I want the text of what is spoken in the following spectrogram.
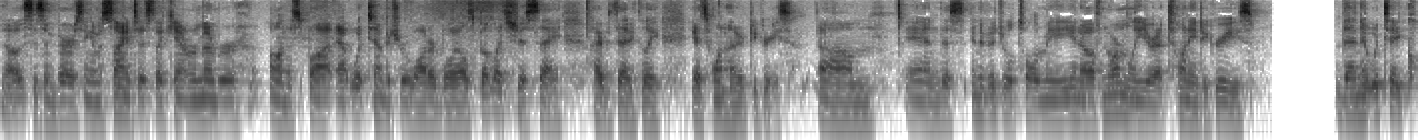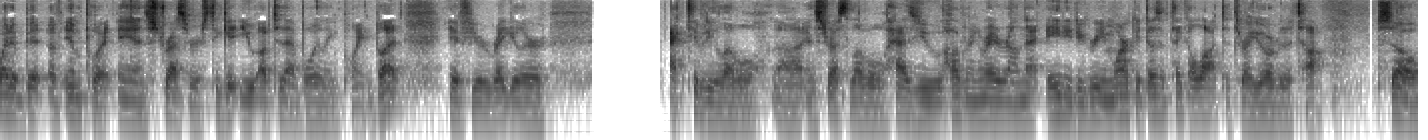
Oh, this is embarrassing. I'm a scientist. I can't remember on the spot at what temperature water boils, but let's just say, hypothetically, it's 100 degrees. Um, and this individual told me, you know, if normally you're at 20 degrees, then it would take quite a bit of input and stressors to get you up to that boiling point. But if your regular activity level uh, and stress level has you hovering right around that 80 degree mark, it doesn't take a lot to throw you over the top. So,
